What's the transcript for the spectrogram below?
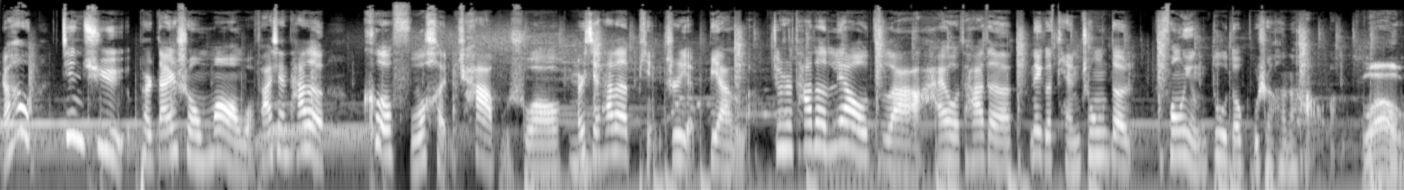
然后进去 Prudential Mall，我发现它的。客服很差不说哦，而且它的品质也变了，就是它的料子啊，还有它的那个填充的丰盈度都不是很好了。哇哦，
